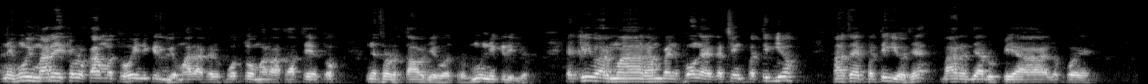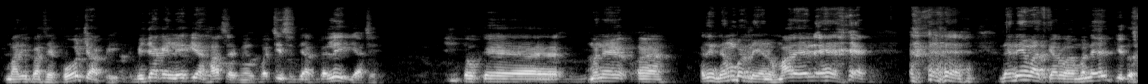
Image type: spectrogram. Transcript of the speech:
અને હું મારે થોડો કામ હતો, હોય નીકળી ગયો. મારા ઘરે પોતો મારા સાથે હતો. ને થોડો તાવ જેવો હતો. હું નીકળી ગયો. એટલી વારમાં રામભાઈને ફોન આવ્યો કે સિંહ પતી ગયો? હા સાહેબ, પતી ગયો છે. બાર હજાર રૂપિયા લોકોએ મારી પાસે પહોંચ આપી. બીજા કંઈ લઈ ગયા? હા સાહેબ પચીસ હજાર રૂપિયા લઈ ગયા છે. તો કે, મને હજી નંબર દે એનો મારે એને ધન્યવાદ કરવા. મને એમ કીધું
